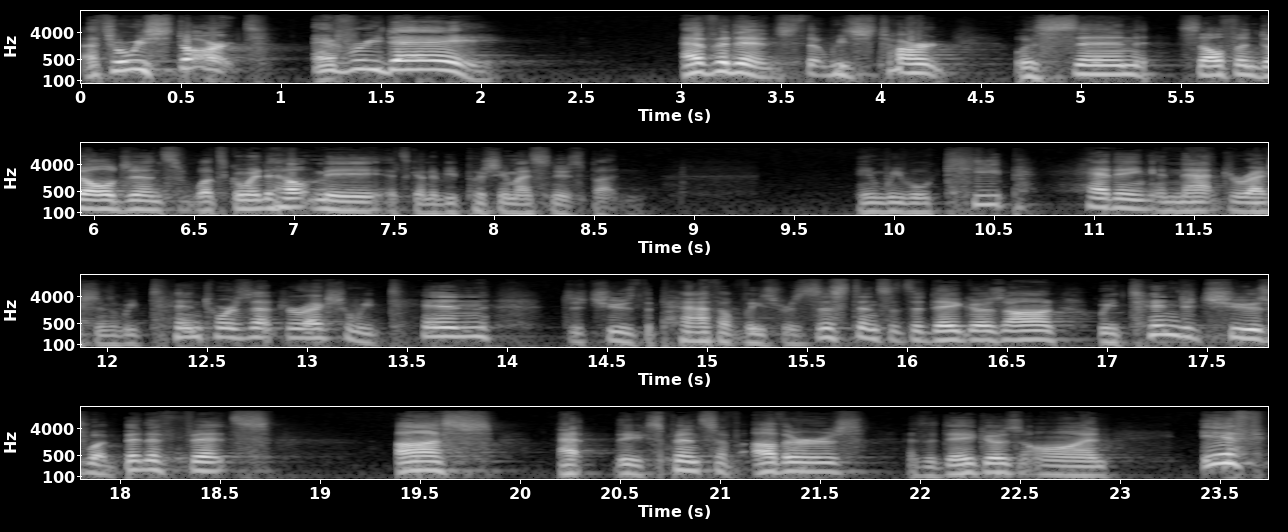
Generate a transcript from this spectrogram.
That's where we start every day evidence that we start with sin, self indulgence. What's going to help me? It's going to be pushing my snooze button. And we will keep heading in that direction. we tend towards that direction. We tend to choose the path of least resistance as the day goes on. We tend to choose what benefits us at the expense of others as the day goes on. If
